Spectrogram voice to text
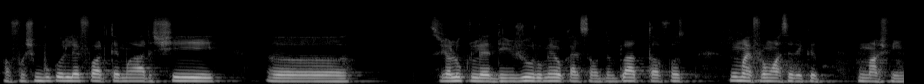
au fost și bucurile foarte mari și uh, lucrurile din jurul meu care s-au întâmplat au fost mult mai frumoase decât m-aș fi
